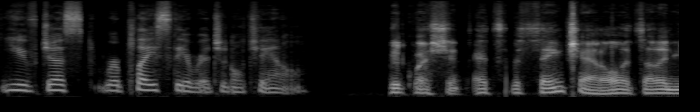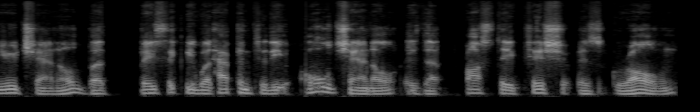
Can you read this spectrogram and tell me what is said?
You've just replaced the original channel? Good question. It's the same channel. It's not a new channel, but basically what happened to the old channel is that prostate tissue has grown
